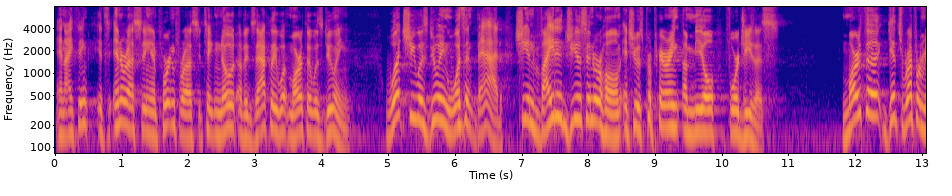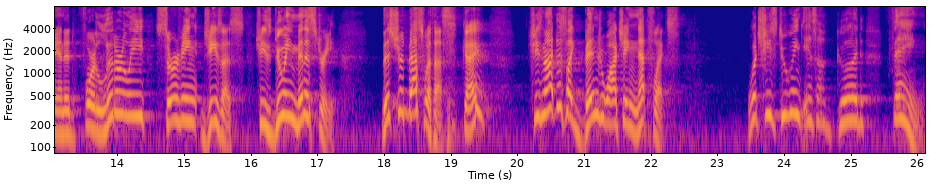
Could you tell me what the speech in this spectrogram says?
And I think it's interesting and important for us to take note of exactly what Martha was doing. What she was doing wasn't bad. She invited Jesus into her home and she was preparing a meal for Jesus. Martha gets reprimanded for literally serving Jesus. She's doing ministry. This should mess with us, okay? She's not just like binge watching Netflix. What she's doing is a good thing.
